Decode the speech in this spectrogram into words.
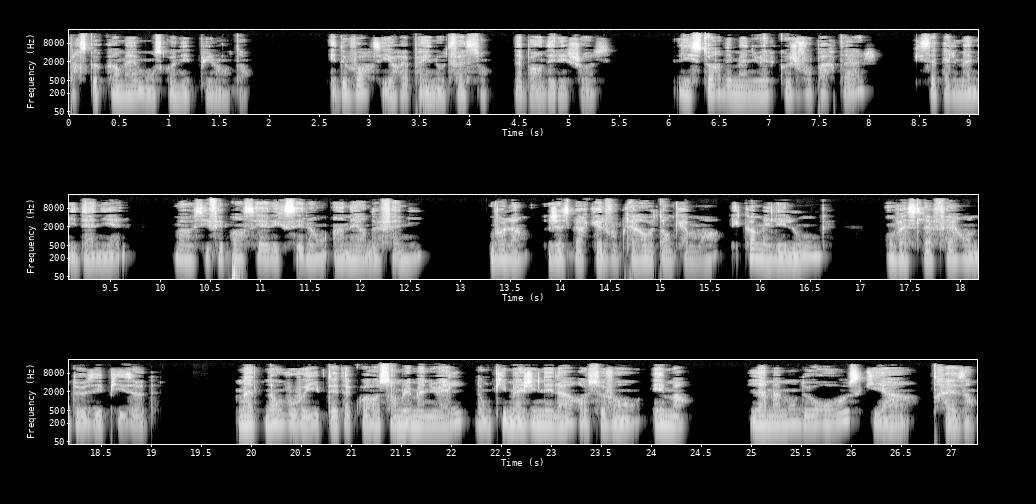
parce que quand même, on se connaît depuis longtemps, et de voir s'il n'y aurait pas une autre façon d'aborder les choses. L'histoire d'Emmanuel que je vous partage, qui s'appelle Mamie Daniel, m'a aussi fait penser à l'excellent Un air de famille. Voilà, j'espère qu'elle vous plaira autant qu'à moi, et comme elle est longue, on va se la faire en deux épisodes. Maintenant, vous voyez peut-être à quoi ressemble Emmanuel, donc imaginez-la recevant Emma, la maman de Rose qui a 13 ans.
